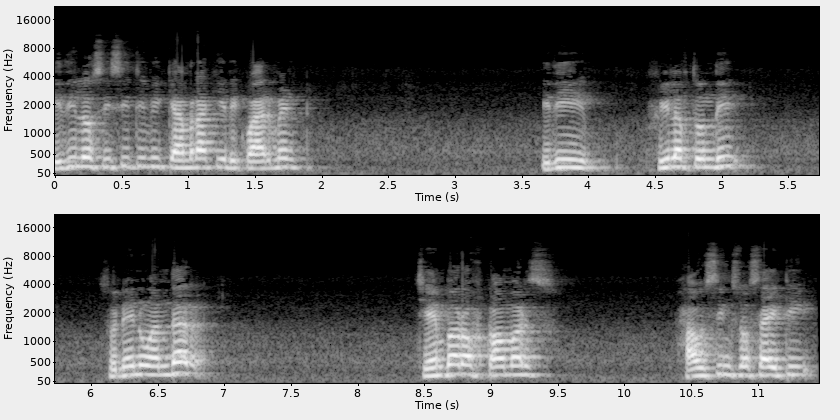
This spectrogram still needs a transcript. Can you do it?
ఇదిలో సీసీటీవీ కెమెరాకి రిక్వైర్మెంట్ ఇది ఫీల్ అవుతుంది సో నేను అందర్ chamber of commerce housing society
